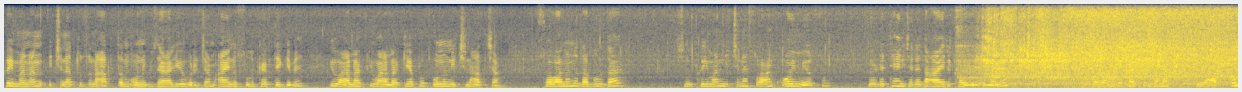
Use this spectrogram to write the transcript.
Kıymanın içine tuzunu attım. Onu güzel yoğuracağım. Aynı sulu köfte gibi yuvarlak yuvarlak yapıp unun içine atacağım. Soğanını da burada şimdi kıymanın içine soğan koymuyorsun. Böyle tencerede ayrı kavurdum onu. Soğanı bir kaşık domates attım.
